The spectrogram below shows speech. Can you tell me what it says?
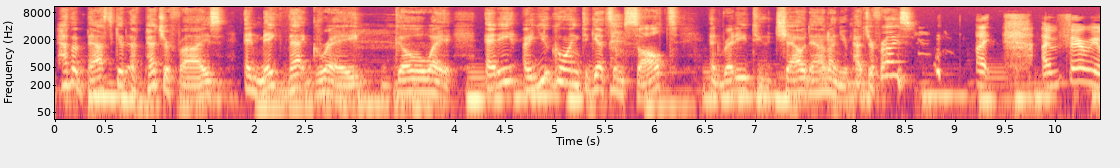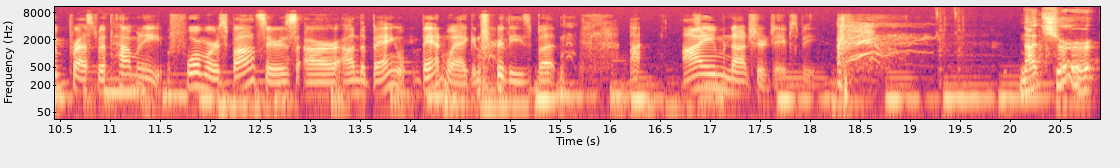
have a basket of Petrifries and make that gray go away. Eddie, are you going to get some salt and ready to chow down on your Petrifries? I, I'm very impressed with how many former sponsors are on the bang, bandwagon for these, but I, I'm not sure, James B. Not sure.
